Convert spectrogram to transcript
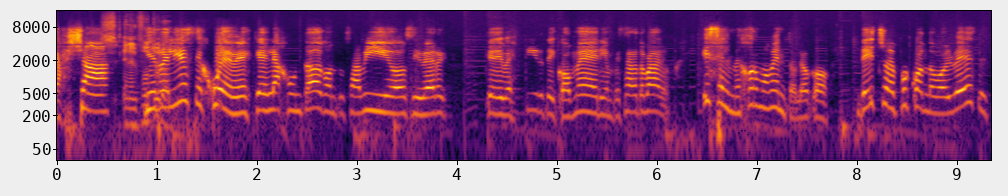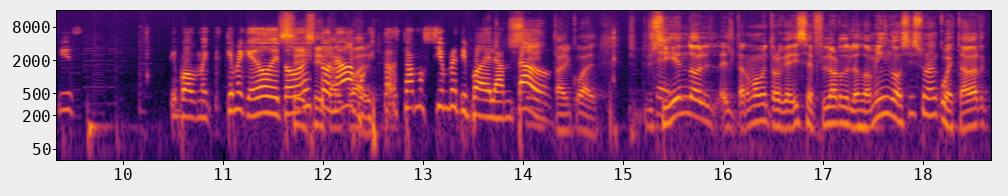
allá. En el y en realidad ese jueves, que es la juntada con tus amigos y ver que de vestirte y comer y empezar a tomar algo, es el mejor momento, loco. De hecho, después cuando volvés decís, Tipo, me- ¿qué me quedó de todo Sí, esto? Nada, cual. porque está- estamos siempre tipo adelantados. Tal cual. Siguiendo el, el termómetro que dice Flor de los domingos, hice una encuesta a ver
